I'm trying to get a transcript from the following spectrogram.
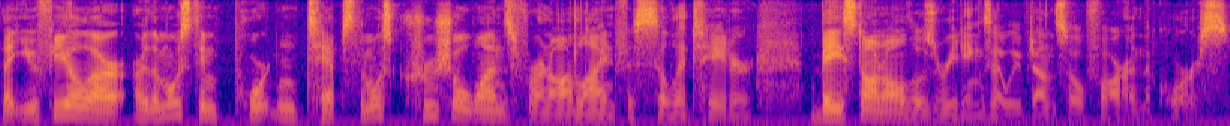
that you feel are, are the most important tips, the most crucial ones for an online facilitator based on all those readings that we've done so far in the course.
